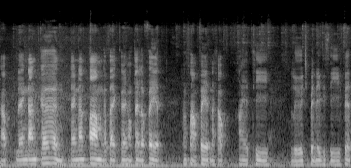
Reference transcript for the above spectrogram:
ะครับ แรงดันเกิน แรงดันต่ำกระแสเกินของแต่ละเฟสทั้ง 3 เฟสนะครับ IST หรือจะเป็น ABC เฟส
